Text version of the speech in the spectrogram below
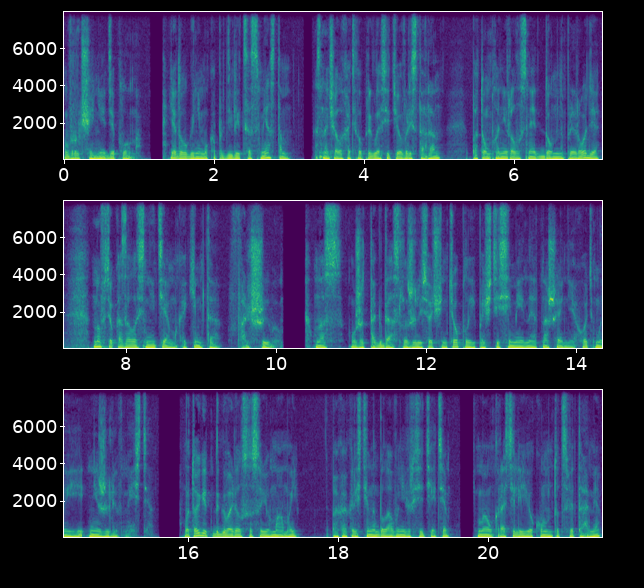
вручения диплома. Я долго не мог определиться с местом. Сначала хотел пригласить ее в ресторан, потом планировал снять дом на природе, но все казалось не тем, каким-то фальшивым. У нас уже тогда сложились очень теплые и почти семейные отношения, хоть мы и не жили вместе. В итоге договорился с ее мамой, пока Кристина была в университете. Мы украсили ее комнату цветами,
